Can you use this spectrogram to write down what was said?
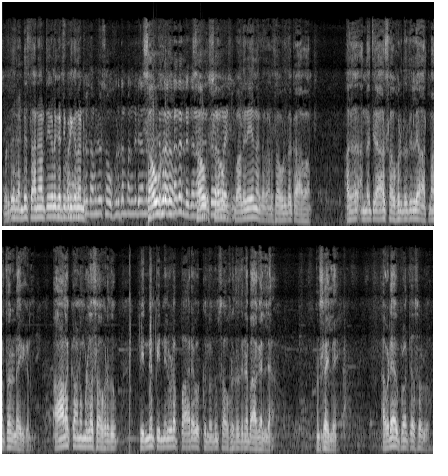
ഇവിടുത്തെ രണ്ട് സ്ഥാനാർത്ഥികൾ കെട്ടിപ്പിടിക്കുന്നുണ്ട്. തമ്മിൽ സൗഹൃദം വളരെ നല്ലതാണ്. സൗഹൃദമൊക്കെ ആവാം അത് എന്താ വെച്ചാൽ ആ സൗഹൃദത്തിൽ ആത്മാർത്ഥത ഉണ്ടായിരിക്കണം ആളെ കാണുമ്പോഴുള്ള സൗഹൃദവും പിന്നെ പിന്നിലൂടെ പാര വെക്കുന്നതും സൗഹൃദത്തിന്റെ ഭാഗമല്ല. മനസ്സിലായില്ലേ? അവിടെ വ്യത്യാസമുള്ളൂ.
